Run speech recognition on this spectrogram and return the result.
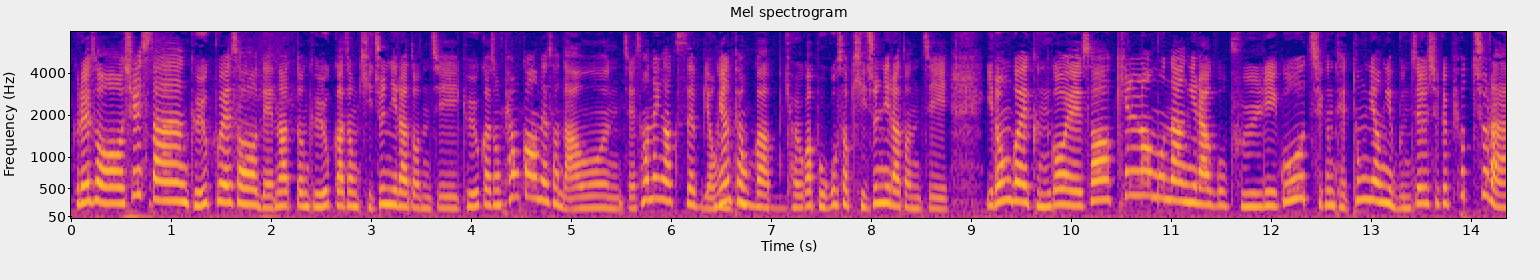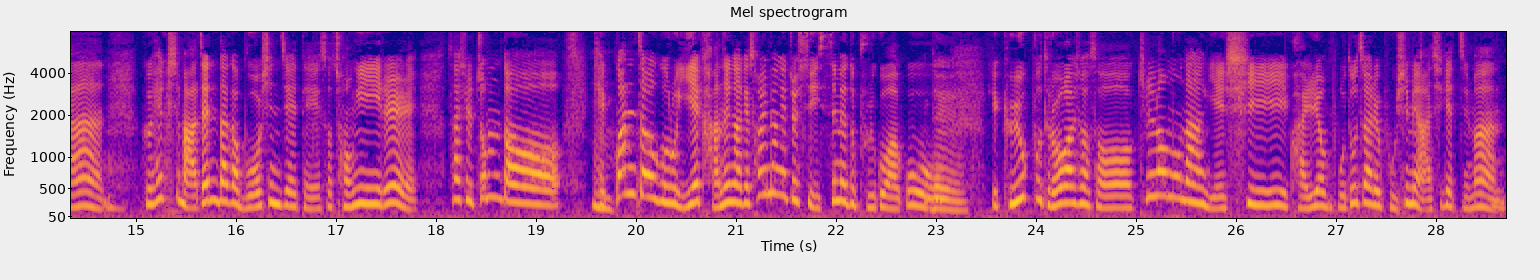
그래서 실상 교육부에서 내놨던 교육과정 기준이라든지 교육과정 평가원에서 나온 이제 선행학습 영향평가 음. 결과 보고서 기준이라든지 이런 거에 근거해서 킬러 문항이라고 불리고 지금 대통령이 문제의식을 표출한 음. 그 핵심 아젠다가 무엇인지에 대해서 정의를 사실 좀 더 객관적으로 이해 가능하게 설명해 줄 수 있음에도 불구하고 네. 교육부 들어가셔서 킬러 문학 예시 관련 보도자료 보시면 아시겠지만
